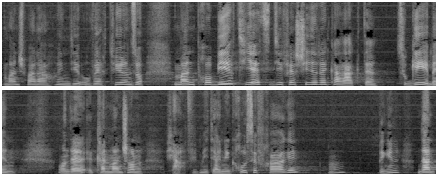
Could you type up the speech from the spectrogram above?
manchmal auch in die Ouvertüren so, man probiert jetzt die verschiedenen Charakter zu geben und da kann man schon, ja, wie mit einer großen Frage hm, beginnen. Dann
